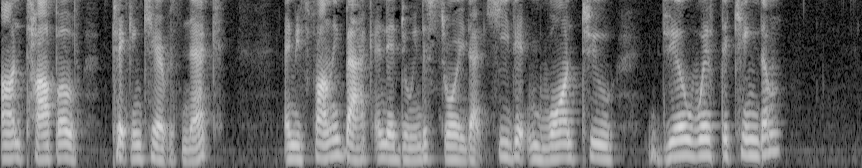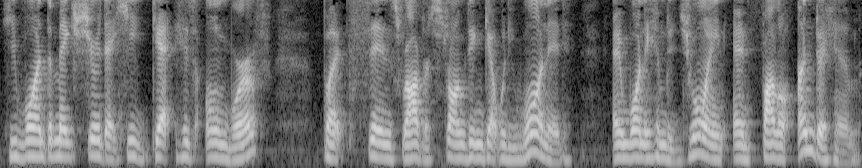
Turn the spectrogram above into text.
on top of taking care of his neck. And he's finally back, and they're doing the story that he didn't want to deal with the kingdom. He wanted to make sure that he get his own worth. But since Robert Strong didn't get what he wanted and wanted him to join and follow under him,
